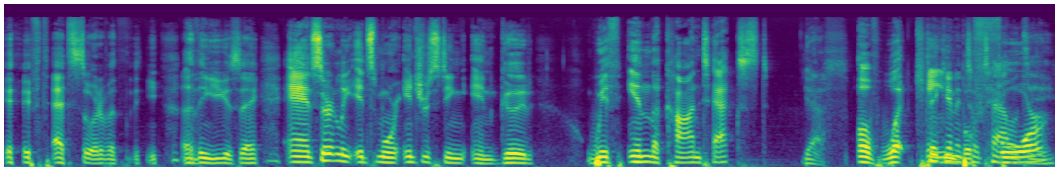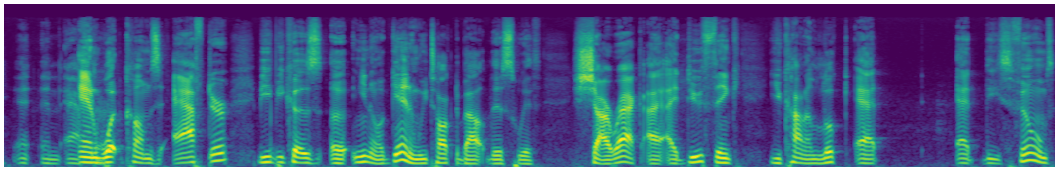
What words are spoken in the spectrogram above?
if that's sort of a, th- a thing you could say and certainly it's more interesting and good within the context yes. of what came Taken before and, and after. and what comes after be because uh, you know again we talked about this with Chi-Raq I, I do think you kind of look at at these films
